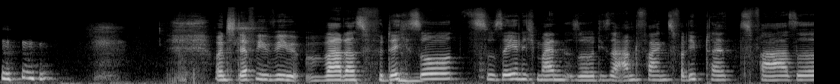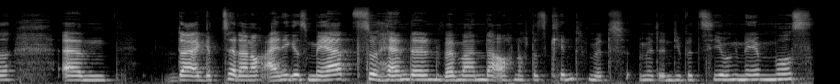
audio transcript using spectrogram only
Und Steffi, wie war das für dich mhm. so zu sehen? Ich meine, so diese Anfangsverliebtheitsphase, ähm, da gibt es ja dann auch einiges mehr zu handeln, wenn man da auch noch das Kind mit, mit in die Beziehung nehmen muss.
